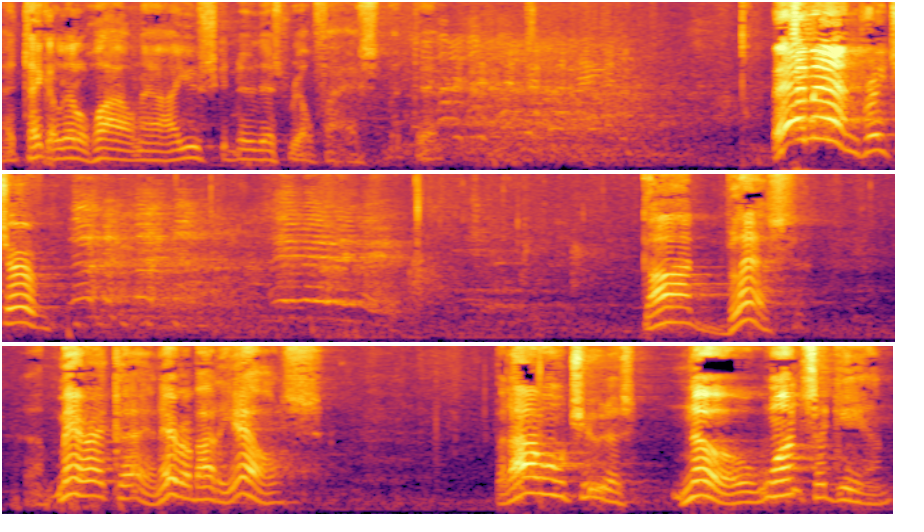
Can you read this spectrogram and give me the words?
It'd take a little while now. I used to do this real fast, but. Uh... Amen, preacher. God bless America and everybody else. But I want you to know once again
